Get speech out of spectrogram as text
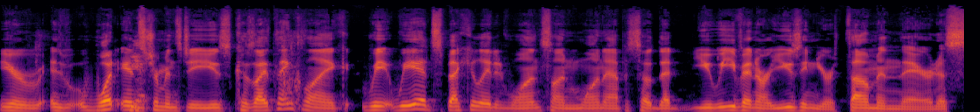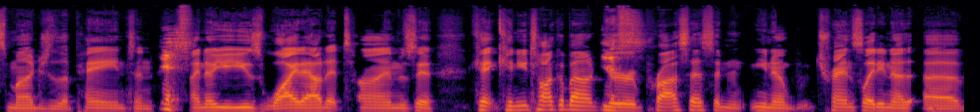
You're is- what instruments do you use? Because I think like we we had speculated once on one episode that you even are using your thumb in there to smudge the paint, and Yes. I know you use whiteout at times. Uh, Can, can you talk about your process and you know translating a, a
